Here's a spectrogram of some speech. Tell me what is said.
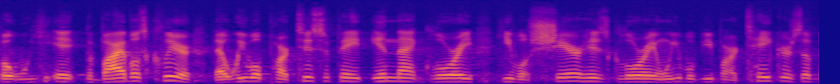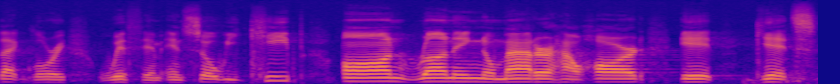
but we, it, the Bible's clear that we will participate in that glory. He will share his glory, and we will be partakers of that glory with him. And so we keep on running no matter how hard it gets.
